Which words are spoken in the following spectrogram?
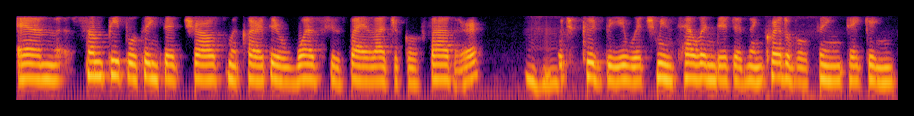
and some people think that Charles MacArthur was his biological father, mm-hmm. which could be, which means Helen did an incredible thing taking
